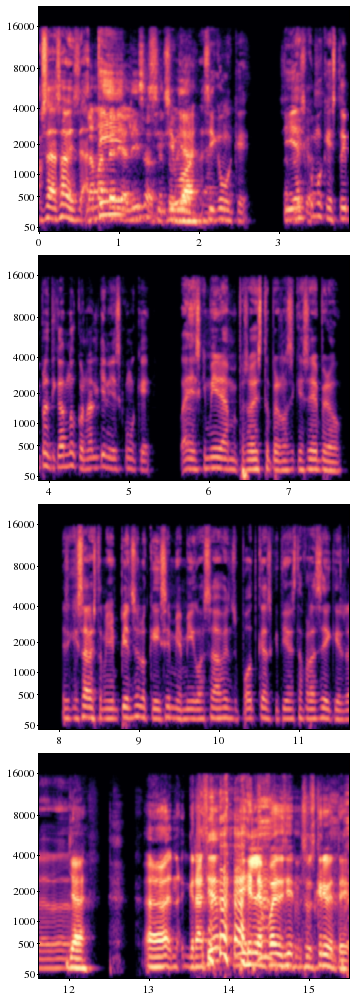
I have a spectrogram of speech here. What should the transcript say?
o sea, ¿sabes? A La ti- materializas sí, sí, bueno, así como que, sí, es como que estoy platicando con alguien y es como que, güey, es que mira, me pasó esto, pero no sé qué hacer, pero es que, ¿sabes? También pienso en lo que dice mi amigo Asaf en su podcast, que tiene esta frase de que... la, la, la. Ya. Ah, gracias. Y le puedes decir, suscríbete.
